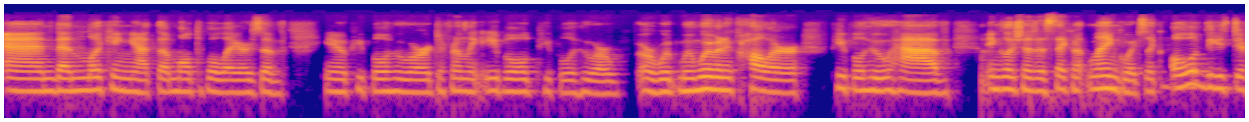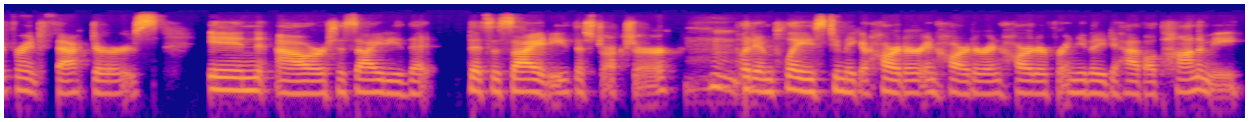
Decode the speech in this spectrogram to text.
and then looking at the multiple layers of you know people who are differently abled people who are or women of color people who have english as a second language like all of these different factors in our society that that society the structure mm-hmm. put in place to make it harder and harder and harder for anybody to have autonomy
